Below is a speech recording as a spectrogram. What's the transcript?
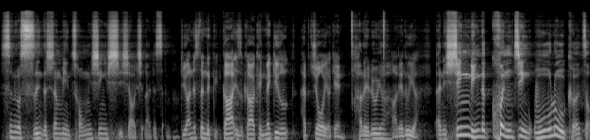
是能够使你的生命重新喜笑起来的神吗？do you understand that God is a God can make you have joy again? 哈利路亚！Hallelujah. 呃，你心灵的困境无路可走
